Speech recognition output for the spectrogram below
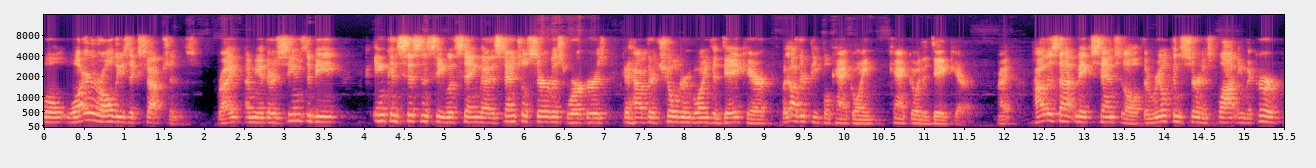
well, why are there all these exceptions, right? I mean, there seems to be inconsistency with saying that essential service workers can have their children going to daycare, but other people can't going can't go to daycare, right? How does that make sense at all? If the real concern is flattening the curve,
